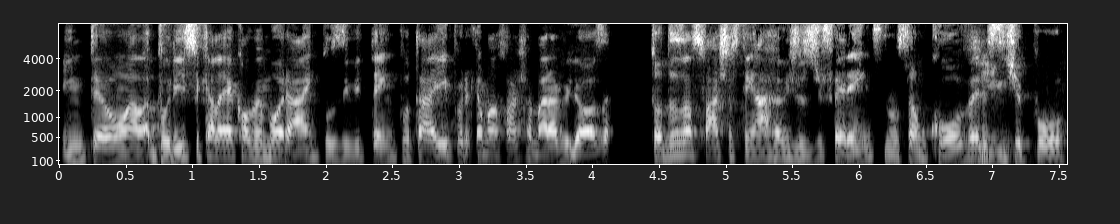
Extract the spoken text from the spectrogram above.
Então, ela, por isso que ela ia comemorar, inclusive Tempo tá aí, porque é uma faixa maravilhosa. Todas as faixas têm arranjos diferentes, não são covers, Sim. tipo,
